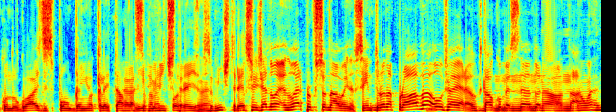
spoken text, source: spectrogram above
Quando o Góes dispon- ganhou aquela etapa Era ali. realmente foi- sub-23, né? Sub-23. Você já não, é- não era profissional ainda? Você entrou na prova ou já era? Eu tava começando a Não, não, é-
